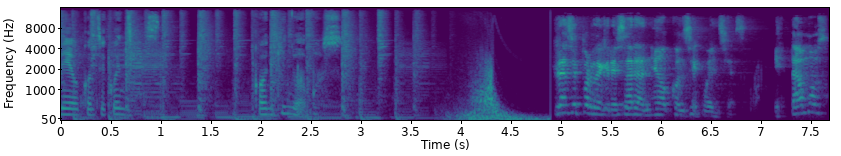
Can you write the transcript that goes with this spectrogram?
Neoconsecuencias. Continuamos. Gracias por regresar a Neoconsecuencias. Estamos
